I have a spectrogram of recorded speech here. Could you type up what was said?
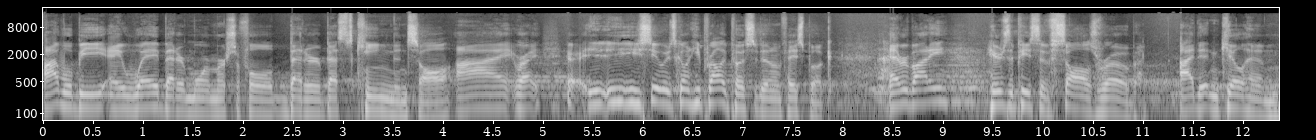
I will be a way better, more merciful, better, best king than Saul. I, right? You, you see where he's going? He probably posted it on Facebook. Everybody, here's a piece of Saul's robe. I didn't kill him.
